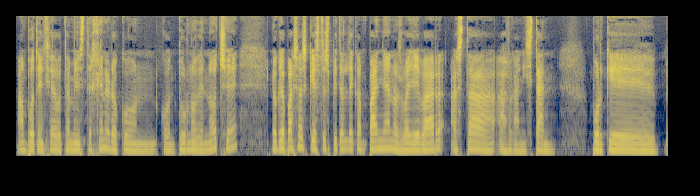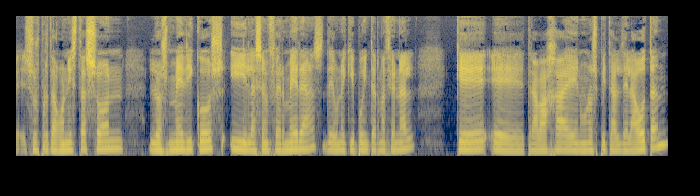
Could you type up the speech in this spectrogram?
han potenciado también este género con, con turno de noche. Lo que pasa es que este hospital de campaña nos va a llevar hasta Afganistán, porque sus protagonistas son los médicos y las enfermeras de un equipo internacional que eh, trabaja en un hospital de la OTAN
